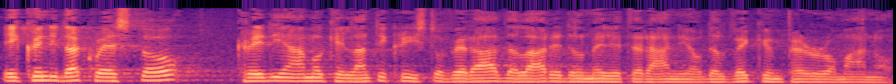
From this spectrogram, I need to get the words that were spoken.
E quindi da questo crediamo che l'anticristo verrà dall'area del Mediterraneo, del vecchio impero romano.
